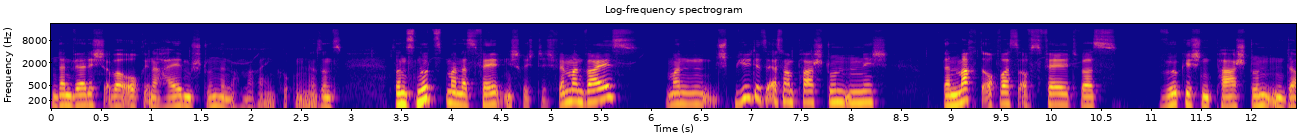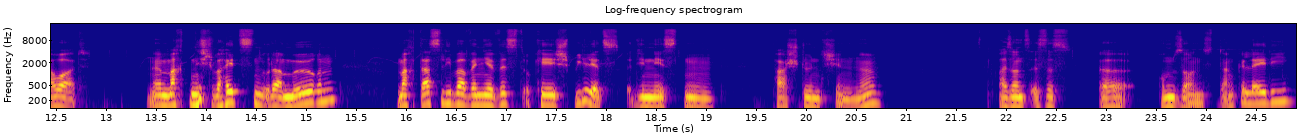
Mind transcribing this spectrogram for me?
Und dann werde ich aber auch in einer halben Stunde nochmal reingucken. Ne? Sonst, sonst nutzt man das Feld nicht richtig. Wenn man weiß, man spielt jetzt erstmal ein paar Stunden nicht, dann macht auch was aufs Feld, was wirklich ein paar Stunden dauert. Ne? Macht nicht Weizen oder Möhren. Macht das lieber, wenn ihr wisst, okay, ich spiele jetzt die nächsten paar Stündchen. Ne? Weil sonst ist es äh, umsonst. Danke, Lady.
